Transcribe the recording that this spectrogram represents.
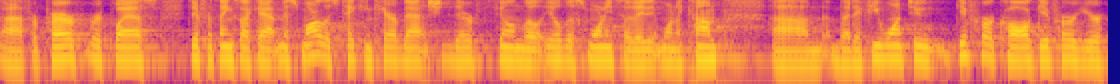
uh, for prayer requests, different things like that, Miss Marla's taking care of that. She, they're feeling a little ill this morning, so they didn't want to come. Um, But if you want to, give her a call, give her your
